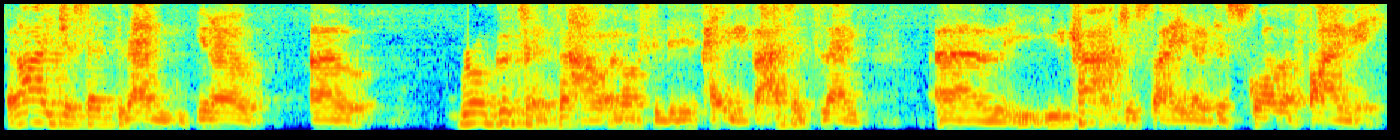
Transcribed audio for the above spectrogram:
And I just said to them, you know, uh, we're on good terms now, and obviously they did pay me. But I said to them, um, you can't just like you know disqualify me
